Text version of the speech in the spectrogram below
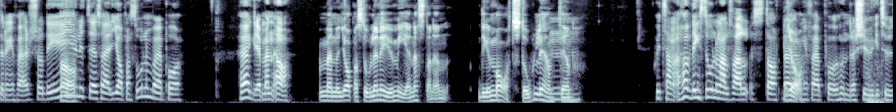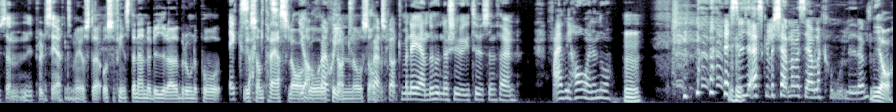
000 ungefär. Så det är Ja. ju lite så här, Japanstolen börjar på högre, men ja. Men japanstolen är ju mer nästan en, det är ju en matstol egentligen. Mm. Skitsamma. Hövdingstolen i alla fall startar Ja. ungefär på 120 000 nyproducerat. Men just det. Och så finns den ännu dyrare beroende på Exakt. liksom träslag Ja, och skinn och sånt. Självklart, men det är ändå 120 000 för en. Fan, jag vill ha en ändå. Mm. så jag skulle känna mig så jävla cool i den. Ja.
